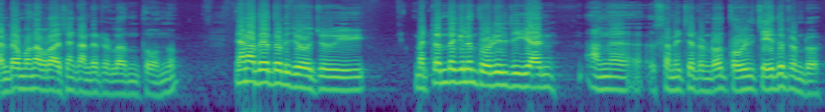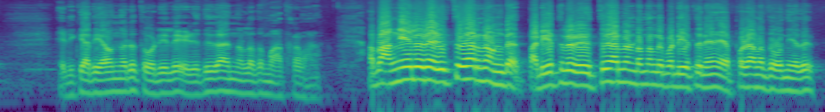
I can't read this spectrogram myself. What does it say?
രണ്ടോ മൂന്നോ പ്രാവശ്യം കണ്ടിട്ടുള്ളതെന്ന് തോന്നുന്നു. ഞാൻ അദ്ദേഹത്തോട് ചോദിച്ചു ഈ മറ്റെന്തെങ്കിലും തൊഴിൽ ചെയ്യാൻ അങ്ങ് ശ്രമിച്ചിട്ടുണ്ടോ? തൊഴിൽ ചെയ്തിട്ടുണ്ടോ? എനിക്കറിയാവുന്നൊരു തൊഴിൽ എഴുതുക എന്നുള്ളത് മാത്രമാണ്. അപ്പോൾ അങ്ങയിലൊരു എഴുത്തുകാരനുണ്ട് പടിയത്തിലൊരു എഴുത്തുകാരനുണ്ടെന്നുള്ള പടിയത്തിന് എപ്പോഴാണ് തോന്നിയത്?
